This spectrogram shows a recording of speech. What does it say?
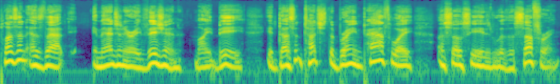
Pleasant as that imaginary vision might be, it doesn't touch the brain pathway associated with the suffering.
